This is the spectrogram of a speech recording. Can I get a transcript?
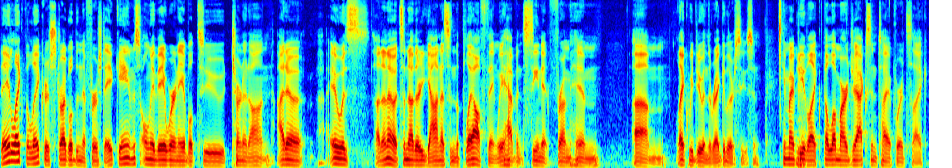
They like the Lakers struggled in the first eight games. Only they weren't able to turn it on. I don't. It was. I don't know. It's another Giannis in the playoff thing. We haven't seen it from him, um, like we do in the regular season. He might be like the Lamar Jackson type, where it's like,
